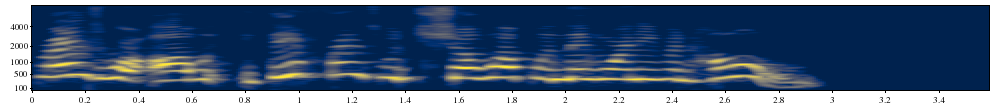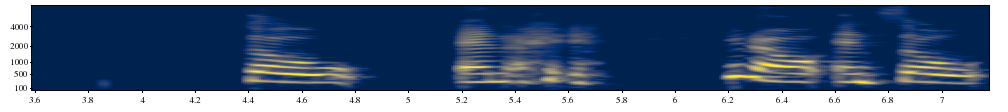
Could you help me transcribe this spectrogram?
friends were always, their friends would show up when they weren't even home. So, and, you know, and so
